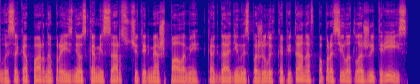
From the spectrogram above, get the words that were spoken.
высокопарно произнес комиссар с четырьмя шпалами, когда один из пожилых капитанов попросил отложить рейс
